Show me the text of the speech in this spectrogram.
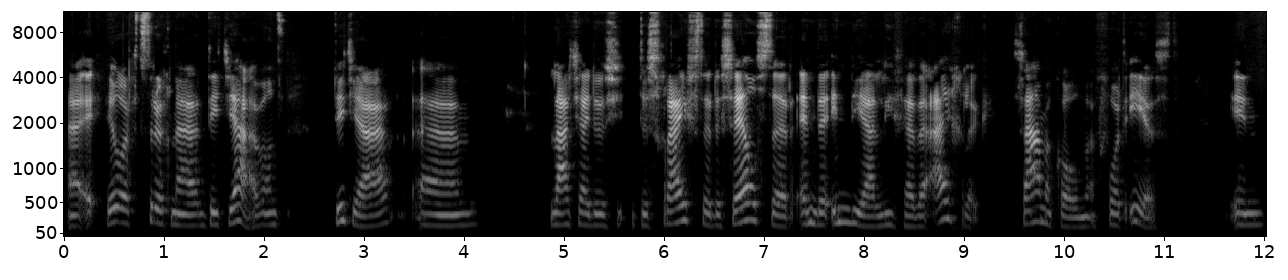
Nou, e- heel even terug naar dit jaar, want dit jaar ehm, laat jij dus de schrijfster, de zeilster en de India-liefhebber eigenlijk samenkomen voor het eerst in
